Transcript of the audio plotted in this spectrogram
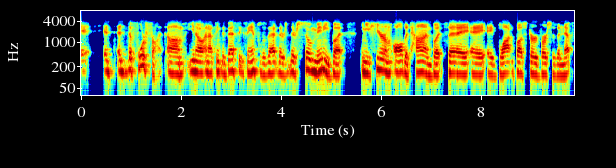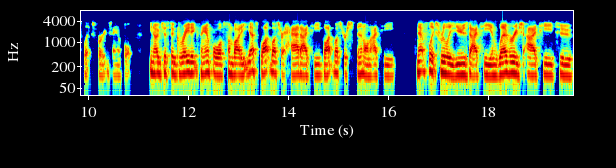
at, at, the forefront. Um, you know, and I think the best examples of that, there's, there's so many, but, and you hear them all the time, but say a, a blockbuster versus a Netflix, for example. You know, just a great example of somebody, yes, Blockbuster had IT, Blockbuster spent on IT, Netflix really used IT and leveraged IT to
